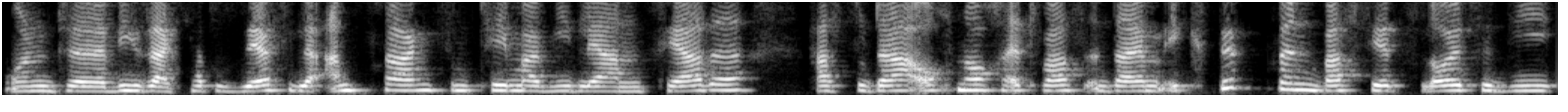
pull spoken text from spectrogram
Und äh, wie gesagt, ich hatte sehr viele Anfragen zum Thema, wie lernen Pferde. Hast du da auch noch etwas in deinem Equipment, was jetzt Leute, die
